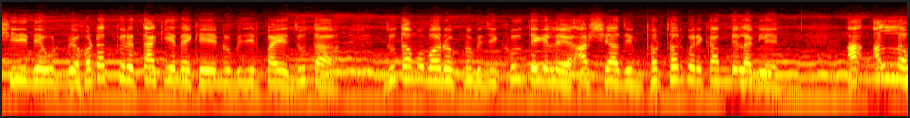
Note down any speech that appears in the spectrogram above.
সিঁড়ি দিয়ে উঠবে। হঠাৎ করে তাকিয়ে দেখে নবীজির পায়ে জুতা জুতা মোবারক নবীজি খুলতে গেলে আরশে আজিম থরথর করে কাঁপতে লাগলেন। আল্লাহ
